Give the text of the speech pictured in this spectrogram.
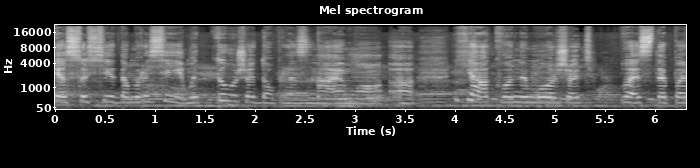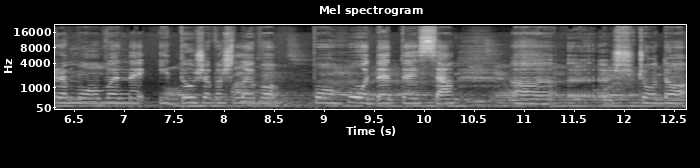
є сусідом Росії. Ми дуже добре знаємо, е, як вони можуть вести перемовини, і дуже важливо погодитися е, щодо.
